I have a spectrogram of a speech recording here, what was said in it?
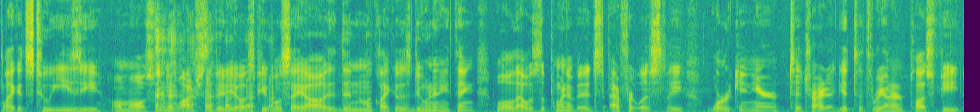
like it's too easy almost when you watch the videos people say oh it didn't look like it was doing anything well that was the point of it it's effortlessly working here to try to get to 300 plus feet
